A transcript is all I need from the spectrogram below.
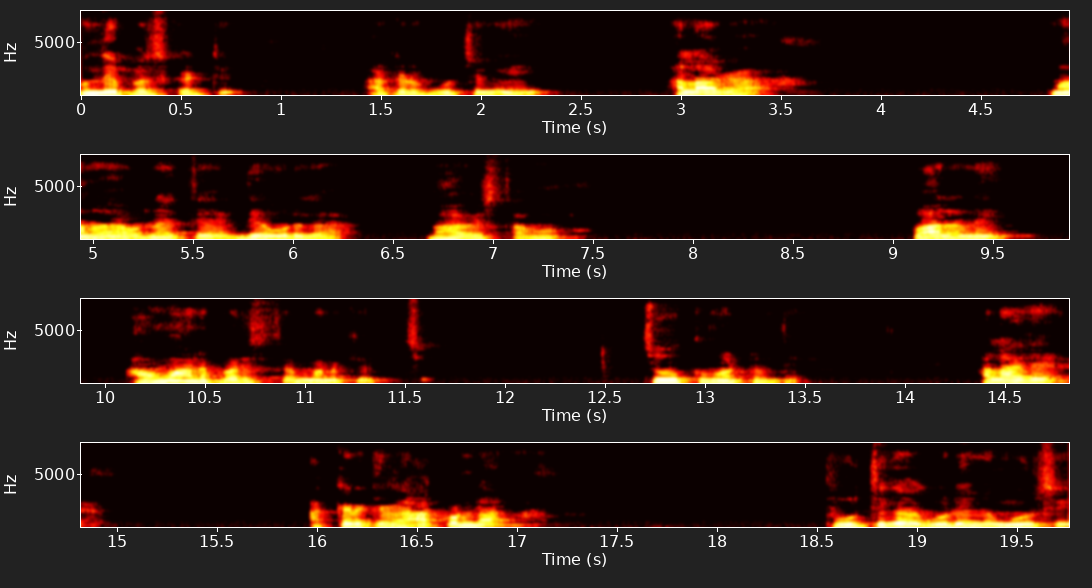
ముందే పసికట్టి అక్కడ కూర్చుని అలాగా మనం ఎవరినైతే దేవుడిగా భావిస్తామో వాళ్ళని అవమానపరిస్తే మనకి చి- చివుక్కుమంటుంది. అలాగే అక్కడికి రాకుండా పూర్తిగా గుడిని మూసి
